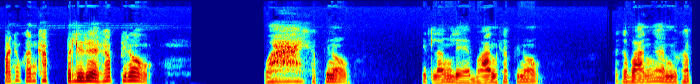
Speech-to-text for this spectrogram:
ไปนํกันครับไปเรื่อยๆครับ พี่น้องวายครับพี่น้องเฮ็ดหลังแหล่บานครับพี่น้องแต่ก็บานงามอยู่ครับ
